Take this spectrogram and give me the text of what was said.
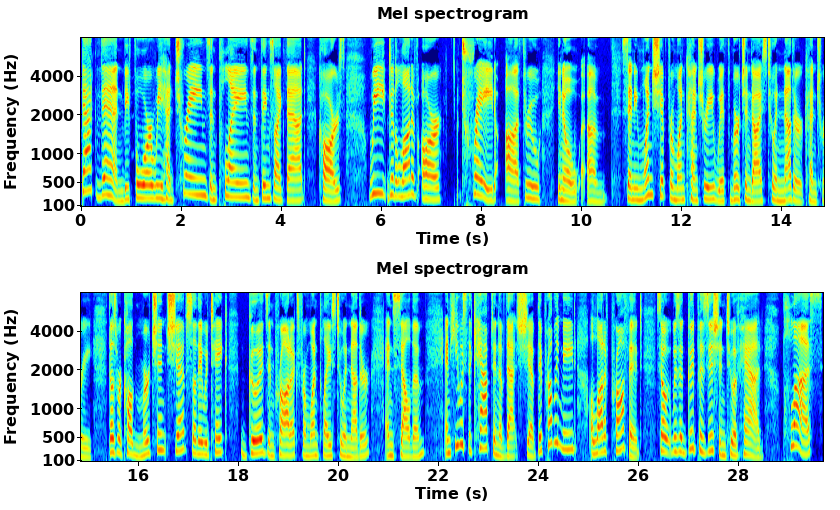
Back then, before we had trains and planes and things like that, cars, we did a lot of our trade uh, through, you know, um, sending one ship from one country with merchandise to another country. Those were called merchant ships. So they would take goods and products from one place to another and sell them. And he was the captain of that ship. They probably made a lot of profit. So it was a good position to have had. Plus,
